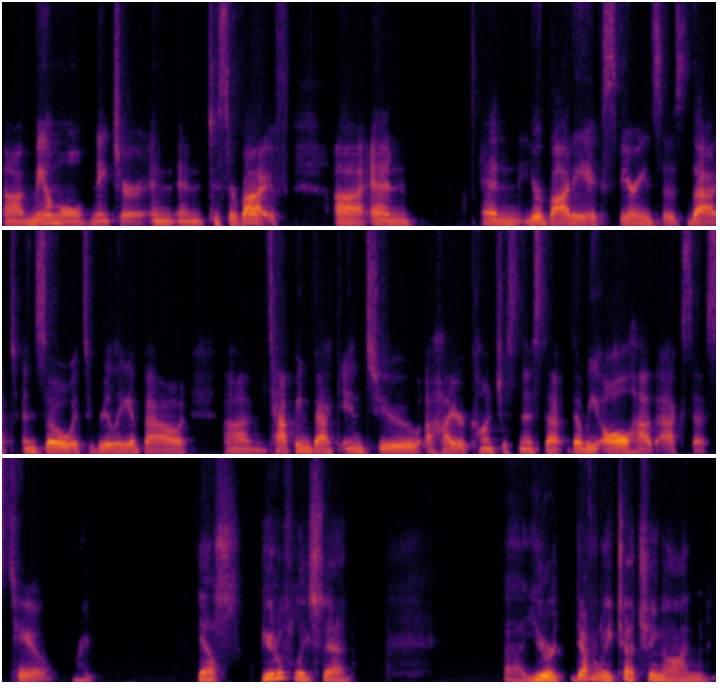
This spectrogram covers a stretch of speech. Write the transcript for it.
uh, mammal nature, and and to survive. Uh, and and your body experiences that. And so it's really about um, tapping back into a higher consciousness that, that we all have access to. Right. Yes, beautifully said. Uh, you're definitely touching on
